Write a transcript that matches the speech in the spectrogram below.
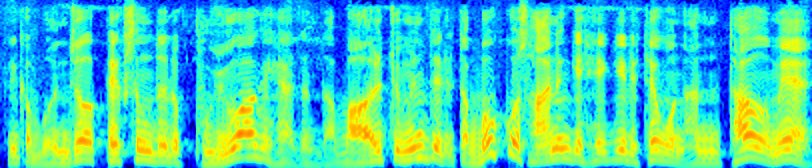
그러니까 먼저 백성들을 부유하게 해야 된다. 마을 주민들이 일단 먹고 사는 게 해결이 되고 난 다음에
